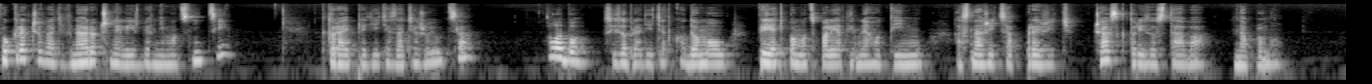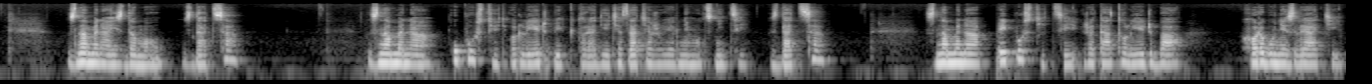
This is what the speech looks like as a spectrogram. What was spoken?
Pokračovať v náročnej liečbe v nemocnici, ktorá je pre dieťa zaťažujúca, alebo si zobrať dieťatko domov, prijať pomoc paliatívneho týmu a snažiť sa prežiť čas, ktorý zostáva naplno. Znamená ísť domov, zdať sa? Znamená upustiť od liečby, ktorá dieťa zaťažuje v nemocnici, zdať sa? Znamená pripustiť si, že táto liečba chorobu nezvráti,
